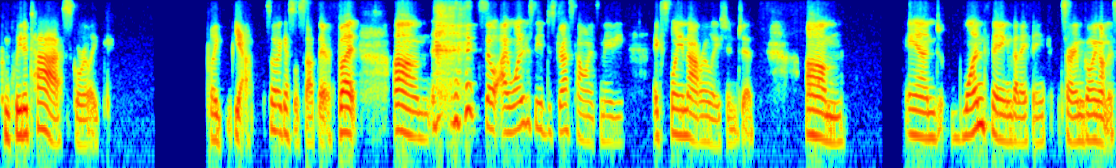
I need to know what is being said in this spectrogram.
complete a task or like like yeah. So i guess i'll stop there. But um so i wanted to see if distress tolerance maybe explain that relationship. Um and one thing that i think sorry i'm going on this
